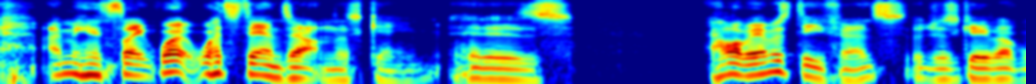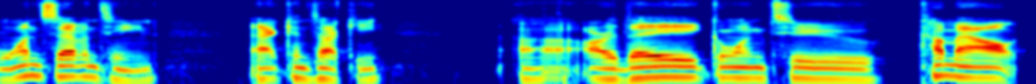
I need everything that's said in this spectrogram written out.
I mean, it's like what what stands out in this game? It is Alabama's defense that just gave up 117 at Kentucky. Uh, are they going to come out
